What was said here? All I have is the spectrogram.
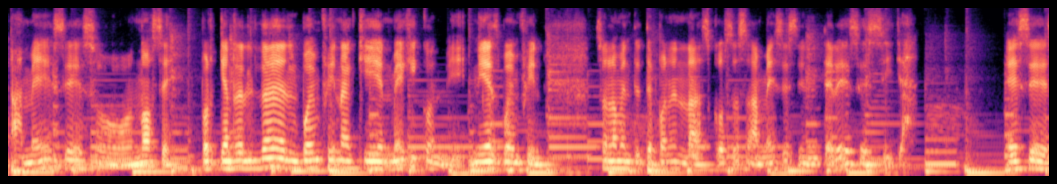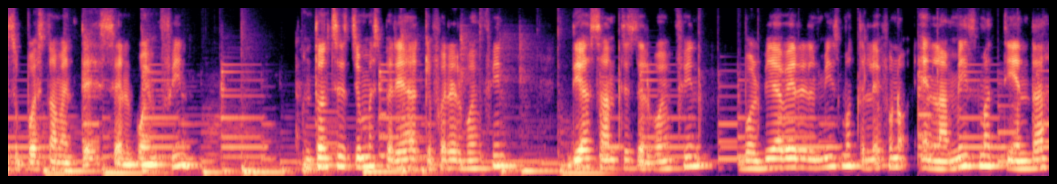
a meses o no sé, porque en realidad el buen fin aquí en México ni, ni es buen fin, solamente te ponen las cosas a meses sin intereses y ya. Ese supuestamente es el buen fin. Entonces yo me esperé a que fuera el buen fin. Días antes del buen fin volví a ver el mismo teléfono en la misma tienda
